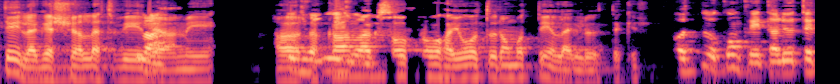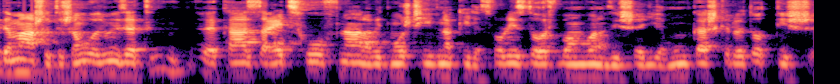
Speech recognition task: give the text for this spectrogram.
ténylegesen lett védelmi a, a Karl Marx ha jól tudom, ott tényleg lőttek is. Ott, ott konkrétan lőttek, de máshogy is, volt úgynevezett Kázaitzhofnál, amit most hívnak így, a Florisdorfban van, az is egy ilyen munkáskerület, ott is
